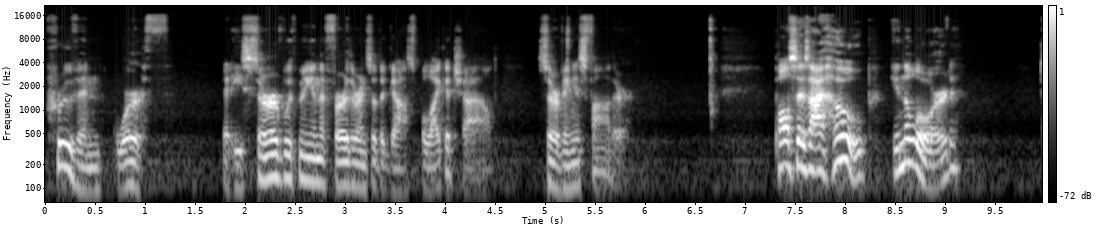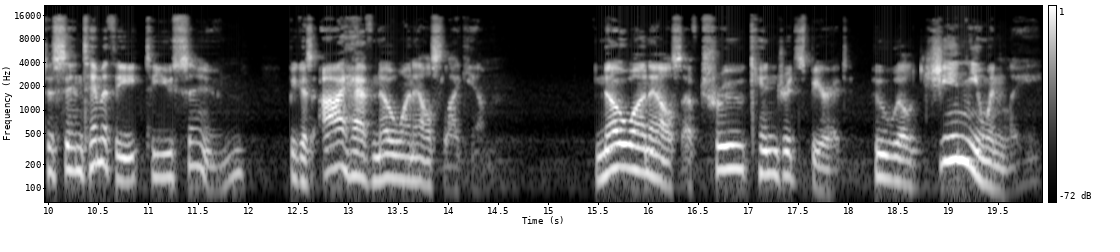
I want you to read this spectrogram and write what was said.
proven worth, that he served with me in the furtherance of the gospel like a child, serving his father. Paul says, I hope in the Lord to send Timothy to you soon, because I have no one else like him no one else of true kindred spirit who will genuinely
